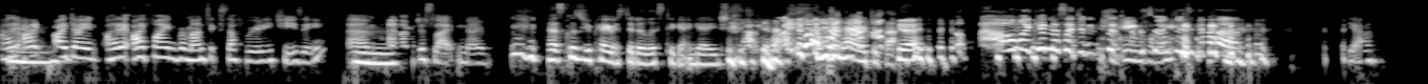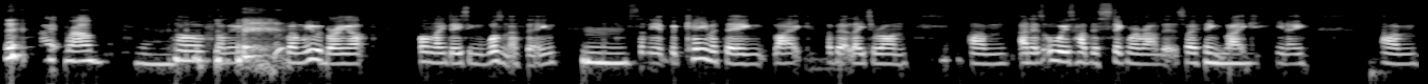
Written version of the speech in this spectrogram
I, Yeah. I, I don't I don't I find romantic stuff really cheesy. Um Mm. and I'm just like, no. That's because your parents did a list to get engaged. Yeah. you've inherited that yeah. oh my goodness, I didn't put Genes two and honey. two together. Yeah. Right, wow. yeah oh funny when we were growing up online dating wasn't a thing Mm. suddenly it became a thing like a bit later on um and it's always had this stigma around it so i think Mm. like you know um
